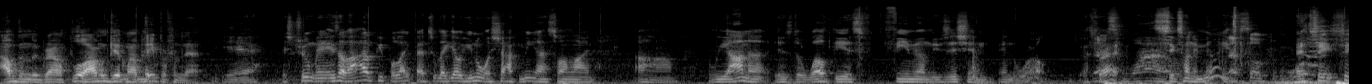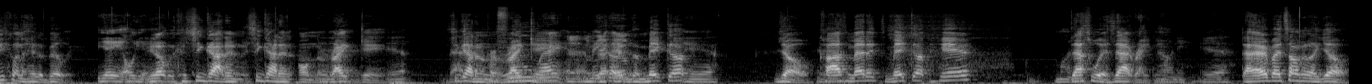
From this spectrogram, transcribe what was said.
I was on the ground floor. I'm gonna get my mm-hmm. paper from that. yeah, it's true, man. There's a lot of people like that too. Like yo, you know what shocked me? I saw online. Um, Rihanna is the wealthiest female musician in the world. That's, That's right. wild. Six hundred million. That's so cool. And she she's gonna hit a Billy. Yeah, yeah, oh yeah. You know, because she got in. She got in on the right game. Yeah. She got it on the right game. right? And, Yeah, and the- makeup. And the makeup, yeah, yeah. yo, cosmetics, makeup, hair. Money. That's where it's at right now. money. Yeah. That everybody telling me like, yo,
